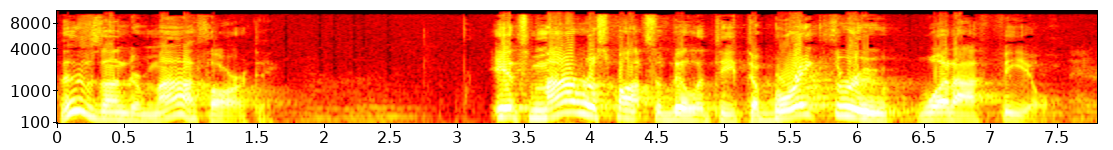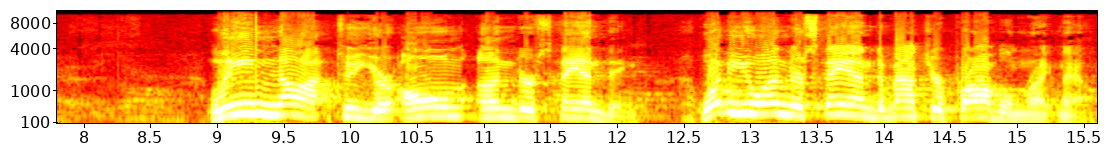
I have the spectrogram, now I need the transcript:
This is under my authority. It's my responsibility to break through what I feel. Lean not to your own understanding. What do you understand about your problem right now?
